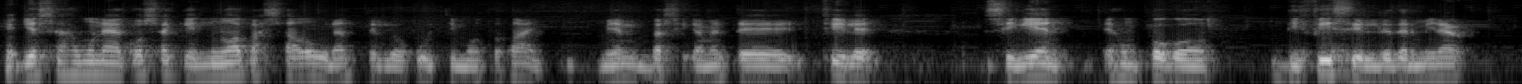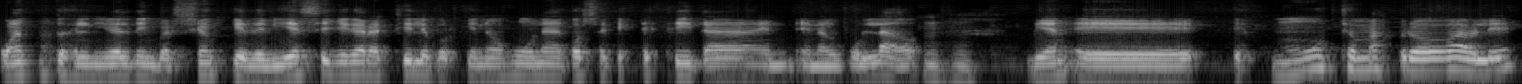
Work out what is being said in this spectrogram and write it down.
Y esa es una cosa que no ha pasado durante los últimos dos años. Bien, básicamente Chile, si bien es un poco difícil determinar cuánto es el nivel de inversión que debiese llegar a Chile, porque no es una cosa que esté escrita en, algún lado, bien, eh, es mucho más probable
